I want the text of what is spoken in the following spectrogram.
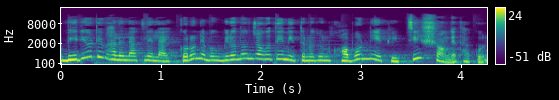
ভিডিওটি ভালো লাগলে লাইক করুন এবং বিনোদন জগতে নিত্য নতুন খবর নিয়ে ফিরছি, সঙ্গে থাকুন।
